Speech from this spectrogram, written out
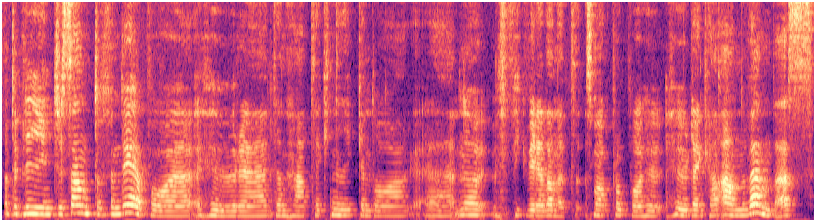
Och det blir ju intressant att fundera på hur eh, den här tekniken då, eh, nu fick vi redan ett smakprov på hur, hur den kan användas.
